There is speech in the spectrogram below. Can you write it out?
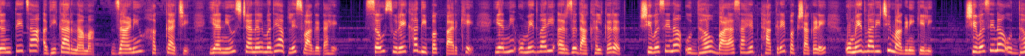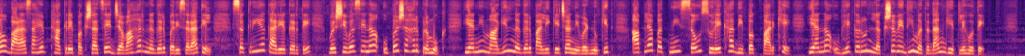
जनतेचा अधिकारनामा जाणीव हक्काची या न्यूज चॅनलमध्ये आपले स्वागत आहे. सौ सुरेखा दीपक पारखे यांनी उमेदवारी अर्ज दाखल करत शिवसेना उद्धव बाळासाहेब ठाकरे पक्षाकडे उमेदवारीची मागणी केली. शिवसेना उद्धव बाळासाहेब ठाकरे पक्षाचे जवाहर नगर परिसरातील सक्रिय कार्यकर्ते व शिवसेना उपशहर प्रमुख यांनी मागील नगरपालिकेच्या निवडणुकीत आपल्या पत्नी सौ सुरेखा दीपक पारखे यांना उभे करून लक्षवेधी मतदान घेतले होते.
